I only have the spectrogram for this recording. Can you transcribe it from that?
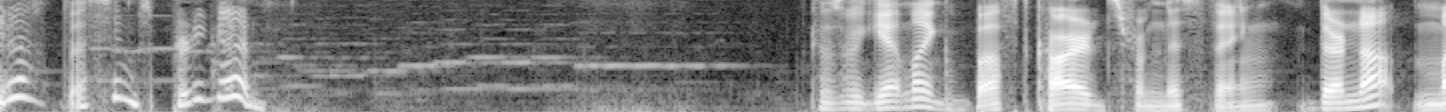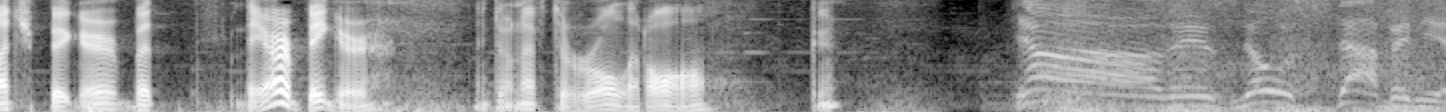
Yeah, that seems pretty good. Because we get like buffed cards from this thing. They're not much bigger, but they are bigger. I don't have to roll at all. Okay. Yeah, there's no stopping you.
